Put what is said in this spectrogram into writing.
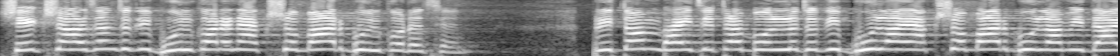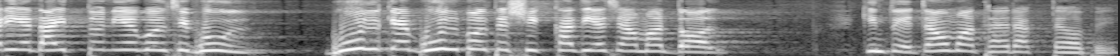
শেখ শাহজাহান যদি ভুল করেন, একশো বার ভুল করেছেন। প্রীতম ভাই যেটা বলল, যদি ভুল হয়, একশো বার ভুল, আমি দাঁড়িয়ে দায়িত্ব নিয়ে বলছি ভুল। ভুলকে ভুল বলতে শিক্ষা দিয়েছে আমার দল। কিন্তু এটাও মাথায় রাখতে হবে।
